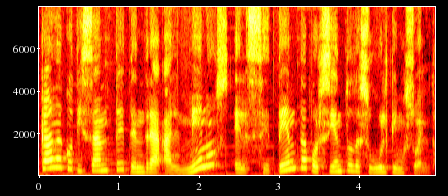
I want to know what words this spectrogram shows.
cada cotizante tendrá al menos el 70% de su último sueldo.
